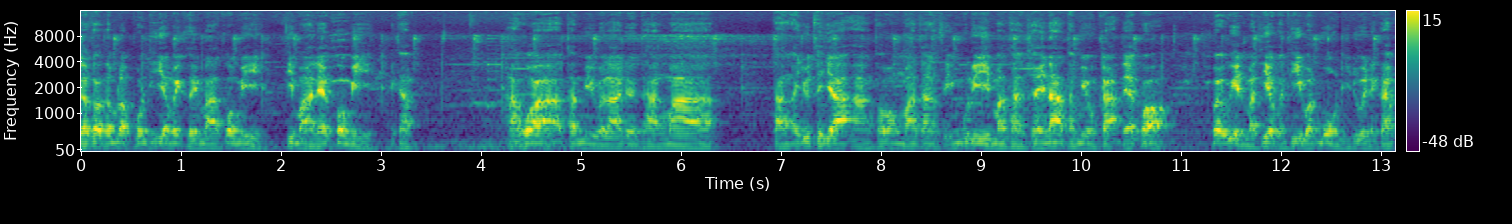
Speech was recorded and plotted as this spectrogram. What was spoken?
แล้วก็สำหรับคนที่ยังไม่เคยมาก็มีที่มาแล้วก็มีนะครับ หากว่าท่านมีเวลาเดินทางมาทางอายุทยาอ่างทองมาทางสิงห์บุรีมาทางชัยนาทถ้ามีโอกาสแล้วก็แวะเวียนมาเที่ยวกันที่วัดม่วงนี้ด้วยนะครับ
